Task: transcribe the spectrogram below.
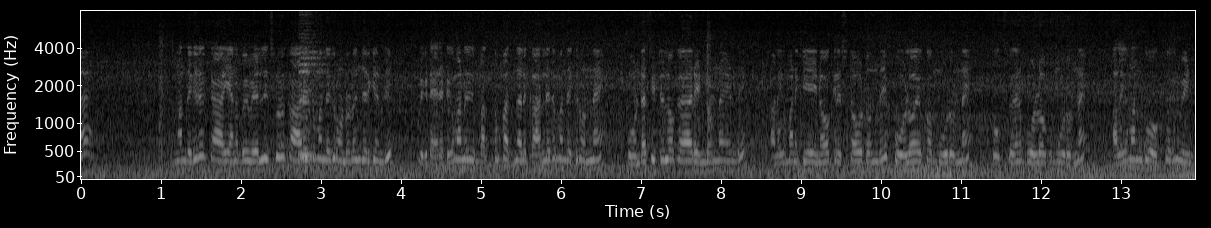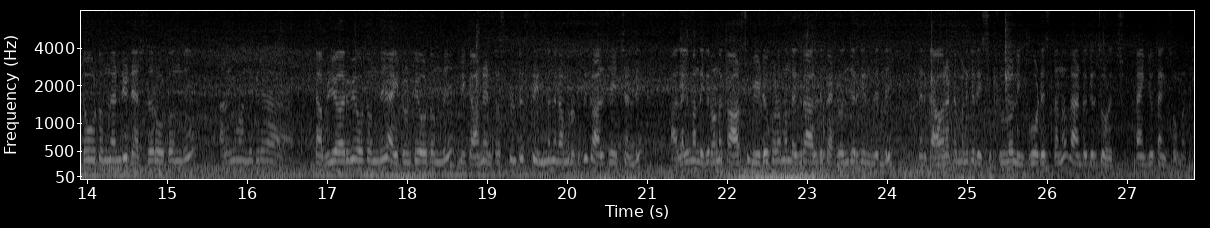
మన దగ్గర ఎనభై వేల నుంచి కూడా కార్ అయితే మన దగ్గర ఉండడం జరిగింది. మీకు డైరెక్ట్గా మనకి మొత్తం పద్నాలుగు కార్లు అయితే మన దగ్గర ఉన్నాయి. హోండా సిటీలో ఒక రెండు ఉన్నాయండి. అలాగే మనకి ఇనోవా క్రిస్టా ఒకటి ఉంది. పోలో ఒక మూడు ఉన్నాయి. ఓక్స్ వ్యాగన్ పోలో ఒక మూడు ఉన్నాయి. అలాగే మనకు ఓక్స్ వ్యాగన్ వెంటో ఒకటి ఉందండి. డస్టర్ ఒకటి ఉంది. అలాగే మన దగ్గర డబ్ల్యూఆర్వి ఒకటి ఉంది. ఐ ట్వంటీ ఒకటి ఉంది. మీకు ఏమైనా ఇంట్రెస్ట్ ఉంటే స్క్రీన్ మీద నెంబర్ ఉంటుంది కాల్ చేయొచ్చండి. అలాగే మన దగ్గర ఉన్న కార్స్ వీడియో కూడా మన దగ్గర ఆల్రెడీ పెట్టడం జరిగిందండి. నేను కావాలంటే మనకి డిస్క్రిప్షన్లో లింక్ కూడా ఇస్తాను. దాంట్లోకి వెళ్ళి చూడొచ్చు. Thank you thank so much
